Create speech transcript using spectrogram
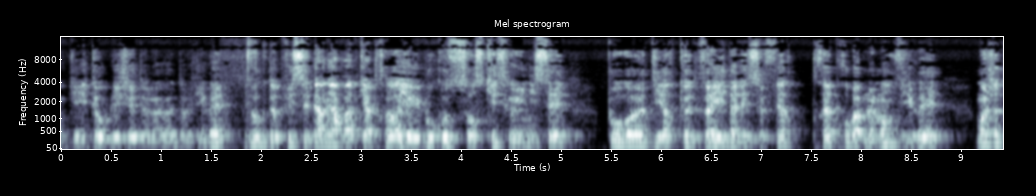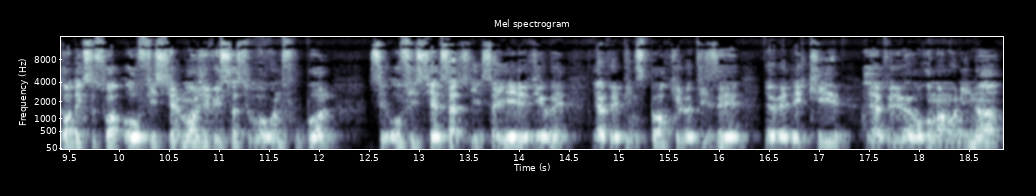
Donc il était obligé de le, de le virer. Donc depuis ces dernières 24 heures, il y a eu beaucoup de sources qui se réunissaient pour euh, dire que Vaïd allait se faire très probablement virer. Moi j'attendais que ce soit officiellement, j'ai vu ça sur OneFootball, c'est officiel, ça, y est, il est viré. Il y avait Beansport qui le disait, il y avait l'équipe, il y avait euh, Romain Molina,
